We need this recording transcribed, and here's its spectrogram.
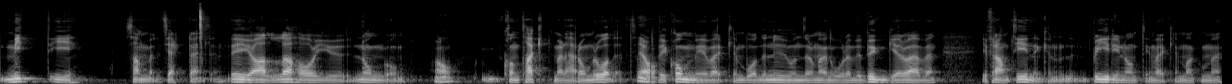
mitt i samhällets hjärta egentligen. Det är ju alla har ju någon gång Ja, kontakt med det här området. Ja. vi kommer ju verkligen både nu under de här åren vi bygger och även i framtiden kan, blir det ju någonting verkligen man kommer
